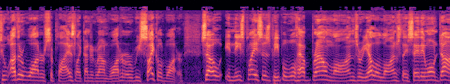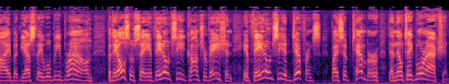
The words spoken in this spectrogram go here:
to other water supplies like underground water or recycled water. So, in these places, people will have brown lawns or yellow lawns. They say they won't die, but yes, they will be brown. But they also say if they don't see conservation, if they don't see a difference by September, then they'll take more action.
